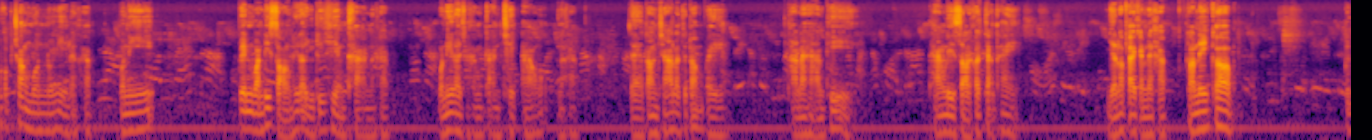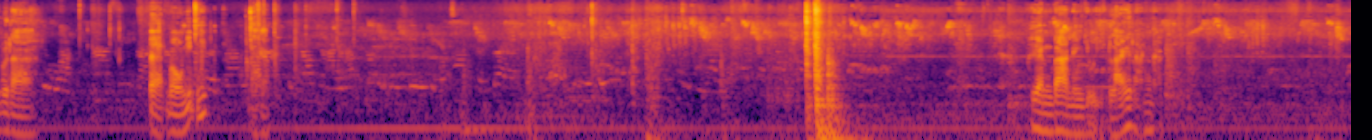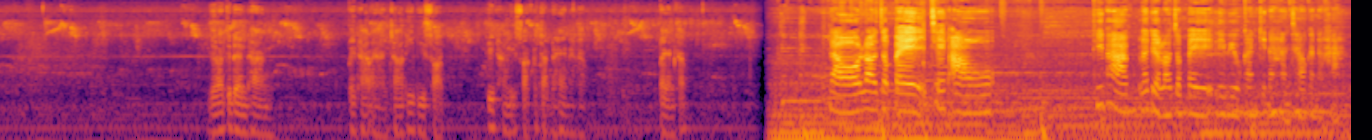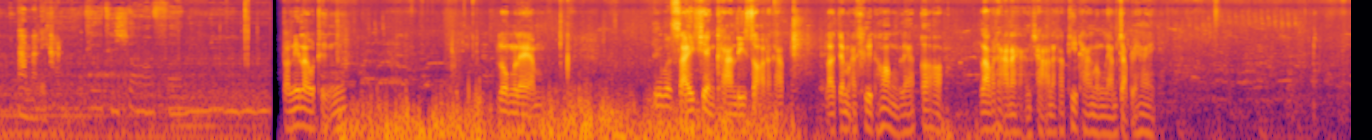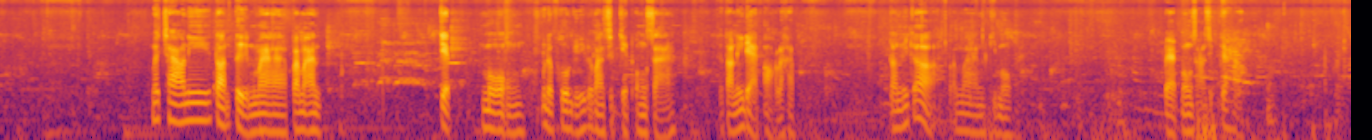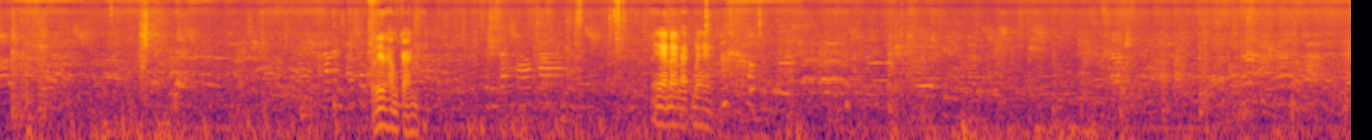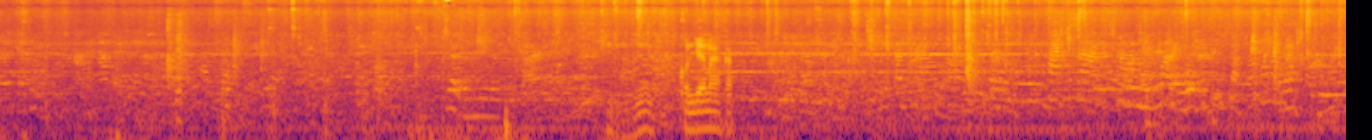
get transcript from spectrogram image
บกับช่องมนนุ้ยนะครับ วันนี้เป็นวันที่สองที่เราอยู่ที่เชียงคานนะครับ วันนี้เราจะทำการเช็คเอาท์นะครับ แต่ตอนเช้าเราจะต้องไปทานอาหารที่ทางรีสอร์ทเขาจัดให้ เดี๋ยวเราไปกันนะครับ ตอนนี้ก็เป็นเวลา8โมงนิดๆนะครับ เพื่อนบ้านยังอยู่อีกหลายหลังครับ เดี๋ยวเราจะเดินทางไปทานอาหารเช้าที่รีสอร์ทที่ทางรีสอร์ทเขาจัดให้นะครับ ไปกันครับ แล้วเราจะไปเช็คเอาท์ที่พักแล้วเดี๋ยวเราจะไปรีวิวการกินอาหารเช้ากันนะคะ ตามมาเลยค่ะ ตอนนี้เราถึงโรงแรม เรียกว่าไซต์เชียงคานรีสอร์ทนะครับ เราจะมาคืนห้องแล้วก็รับประทานอาหารเช้านะครับ ที่ทางโรงแรมจัดไว้ให้ เมื่อเช้านี้ตอนตื่นมาประมาณเจ็ดโมงอุณหภูมิอยู่ที่ประมาณ 17 องศา แต่ตอนนี้แดดออกแล้วครับ ตอนนี้ก็ประมาณกี่โมง8โมง39 ตอนนี้ทำการงานน่ารักมากอืมคนเยอะมากครับ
